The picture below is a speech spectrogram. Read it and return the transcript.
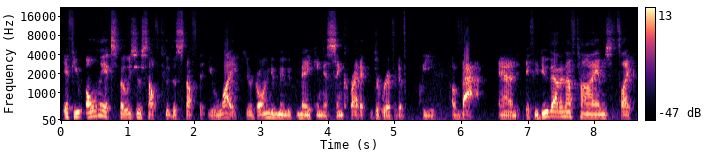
If you only expose yourself to the stuff that you like, you're going to be making a syncretic derivative copy of that. And if you do that enough times, it's like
